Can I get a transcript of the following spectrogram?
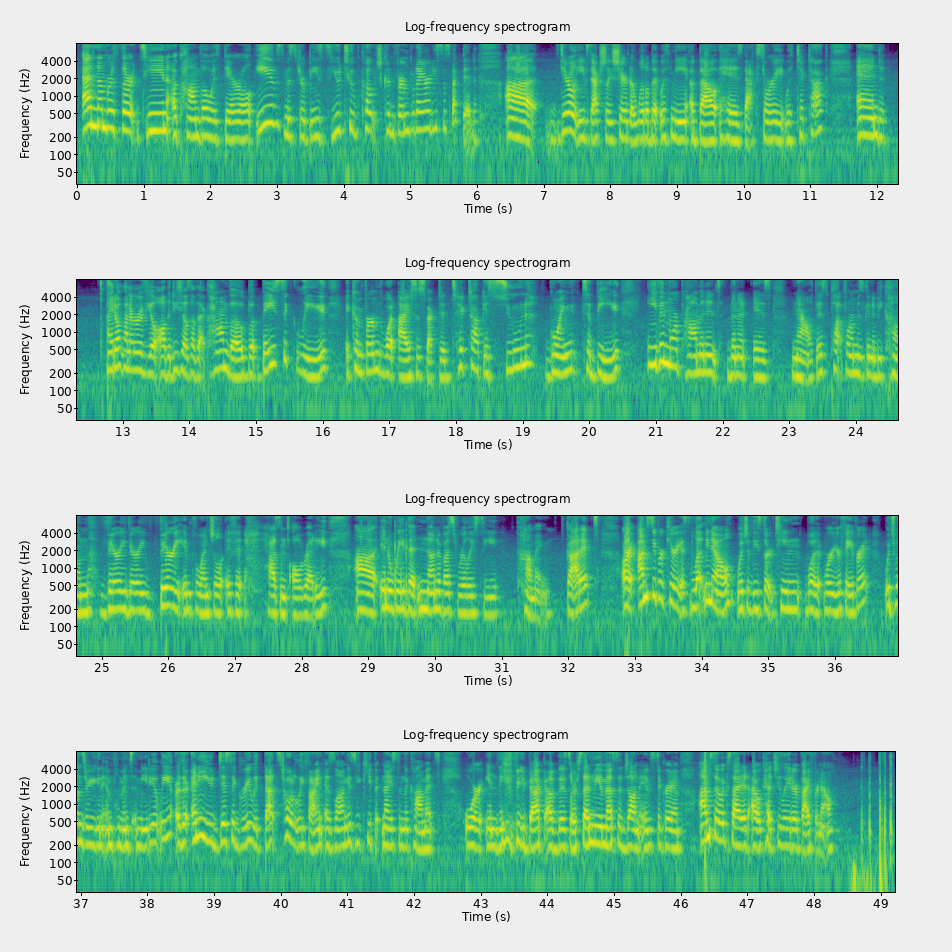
and number 13, a convo with Derral Eves, Mr. Beast's YouTube coach, confirmed what I already suspected. Uh, Derral Eves actually shared a little bit with me about his backstory with TikTok. And I don't want to reveal all the details of that convo, but basically, it confirmed what I suspected. TikTok is soon going to be even more prominent than it is now. This platform is going to become very, very, very influential if it hasn't already, uh, in a way that none of us really see coming. Got it? All right, I'm super curious. Let me know which of these 13 were your favorite. Which ones are you going to implement immediately? Are there any you disagree with? That's totally fine as long as you keep it nice in the comments or in the feedback of this or send me a message on Instagram. I'm so excited. I will catch you later. Bye for now.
